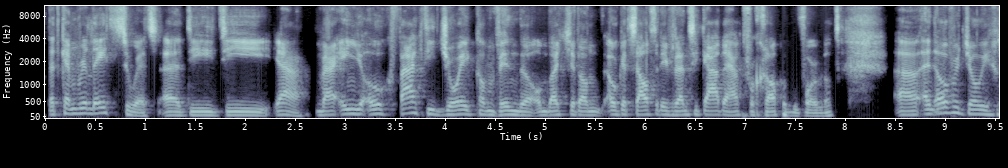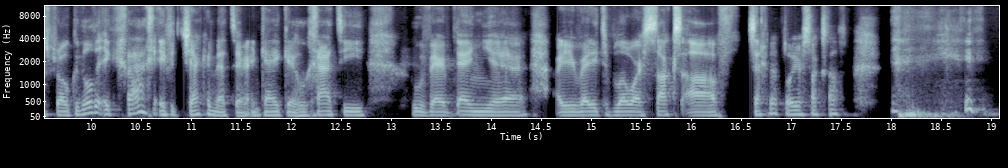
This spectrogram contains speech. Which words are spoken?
that can relate to it. Uh, die, die, ja, waarin je ook vaak die joy kan vinden, omdat je dan ook hetzelfde referentiekader hebt voor grappen bijvoorbeeld. en over Joey gesproken wilde ik graag even checken met haar en kijken hoe gaat die, hoe ver ben je, are you ready to blow our socks off? Zeg je dat, blow your socks off?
